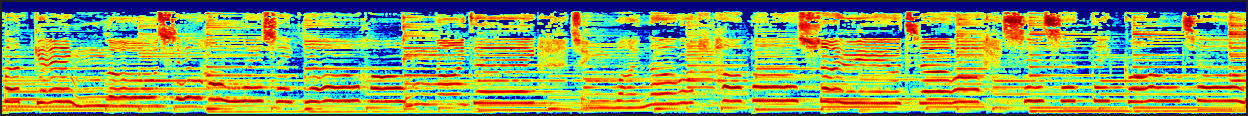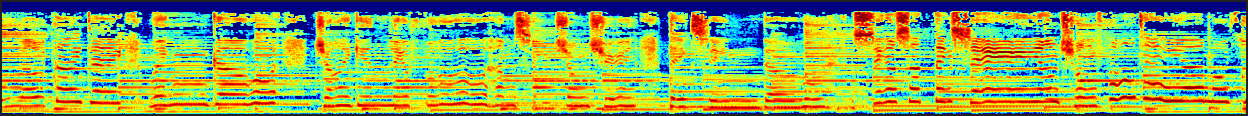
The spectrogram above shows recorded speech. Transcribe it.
不经路。小看你食有可爱的情怀留下，不需要走。消失的广州，留低的永久。再见了，苦堪城中村的颤抖。消失的声音，重复的也没有加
